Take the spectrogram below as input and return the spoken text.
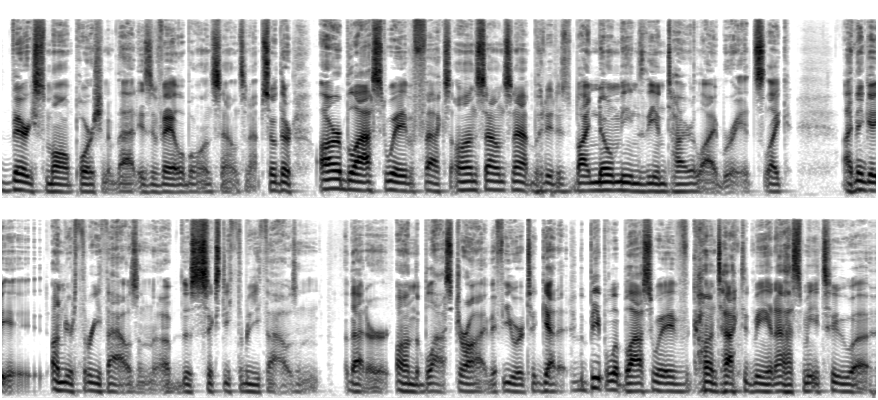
very small portion of that is available on SoundSnap. So there are Blastwave effects on SoundSnap, but it is by no means the entire library. It's like, I think, it, under 3,000 of the 63,000 that are on the Blast Drive if you were to get it. The people at Blastwave contacted me and asked me to. Uh,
